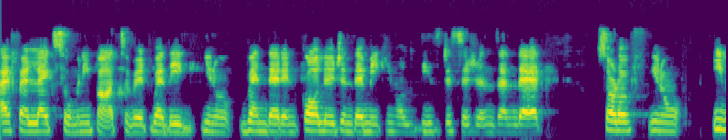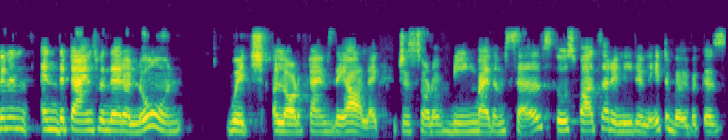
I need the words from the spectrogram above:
I felt like so many parts of it where they, you know, when they're in college and they're making all of these decisions and they're sort of, you know, even in, in the times when they're alone, which a lot of times they are, like just sort of being by themselves, those parts are really relatable because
